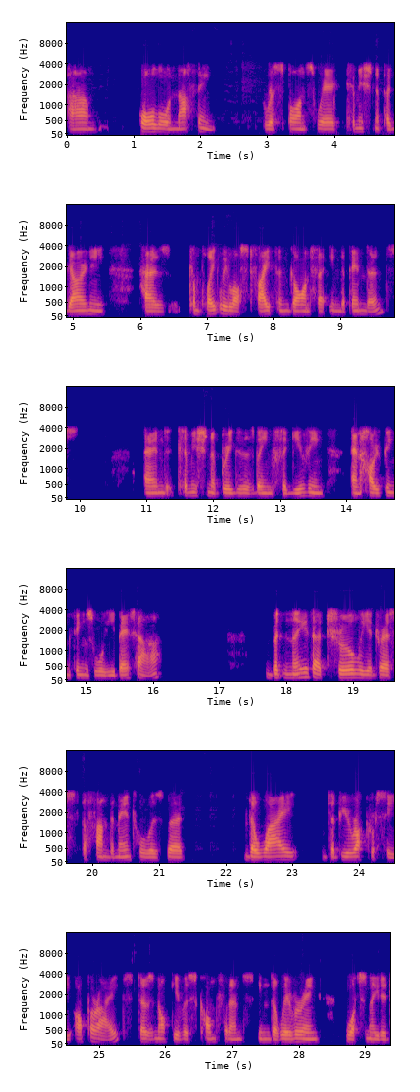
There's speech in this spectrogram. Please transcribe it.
um, all or nothing response where Commissioner Pagone has completely lost faith and gone for independence, and Commissioner Briggs has been forgiving and hoping things will be better, but neither truly address the fundamental was that the way the bureaucracy operates does not give us confidence in delivering what's needed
